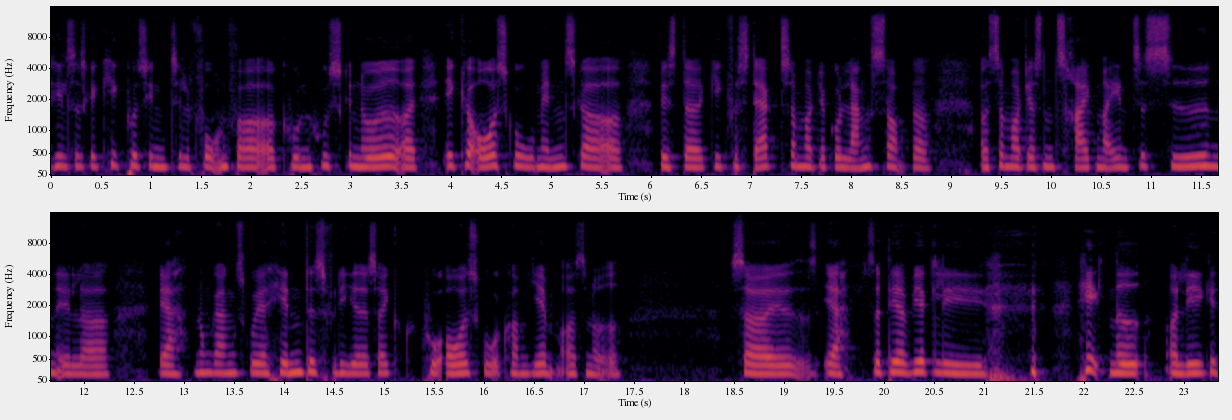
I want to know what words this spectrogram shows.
hele tiden skal kigge på sin telefon for at kunne huske noget, og ikke kan overskue mennesker, og hvis der gik for stærkt, så måtte jeg gå langsomt, og, og så måtte jeg sådan trække mig ind til siden, eller ja, nogle gange skulle jeg hentes, fordi jeg så ikke kunne overskue at komme hjem og sådan noget. Så øh, ja, så det er virkelig helt ned og ligge.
